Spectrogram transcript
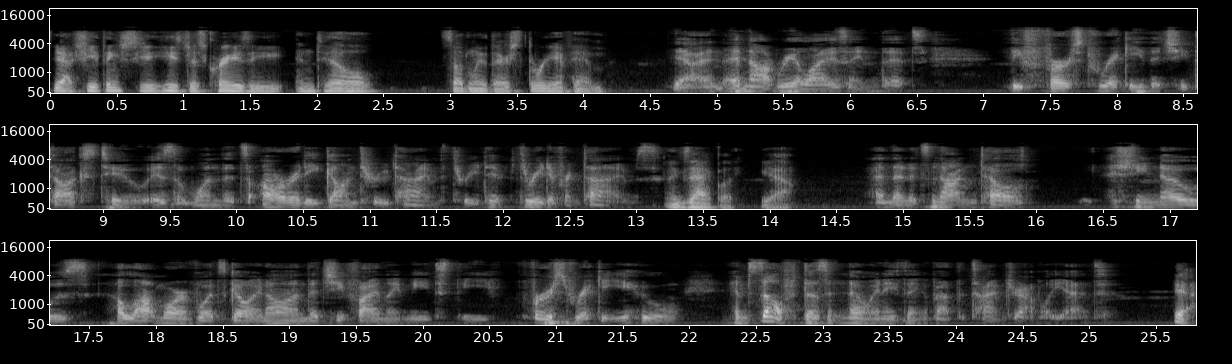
yeah. She thinks she, he's just crazy until suddenly there's three of him. Yeah, and, and not realizing that the first Ricky that she talks to is the one that's already gone through time three di- three different times. Exactly. Yeah. And then it's not until she knows a lot more of what's going on that she finally meets the first Ricky who himself doesn't know anything about the time travel yet. Yeah.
